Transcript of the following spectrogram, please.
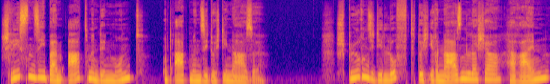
Schließen Sie beim Atmen den Mund und atmen Sie durch die Nase. Spüren Sie die Luft durch Ihre Nasenlöcher herein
